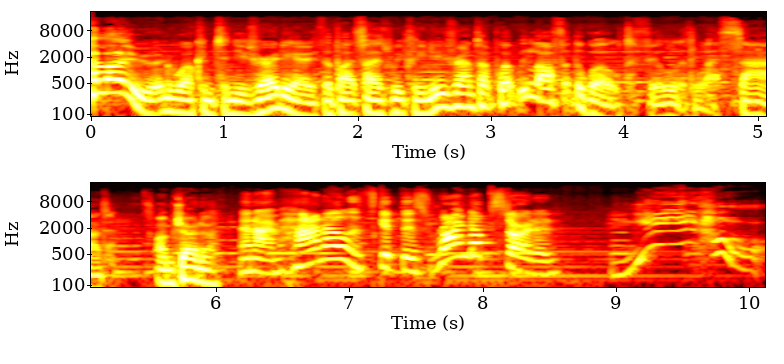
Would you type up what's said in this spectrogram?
Hello, and welcome to News Rodeo, the bite sized weekly news roundup where we laugh at the world to feel a little less sad. I'm Jonah. And I'm Hannah. Let's get this roundup started. Yeehaw!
